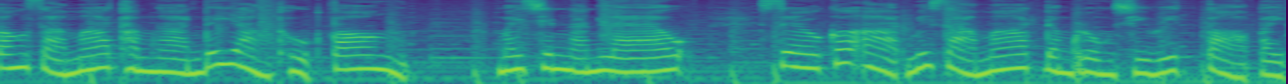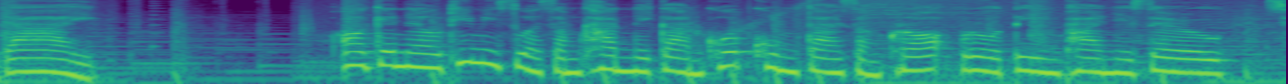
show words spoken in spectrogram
ต้องสามารถทำงานได้อย่างถูกต้อง ไม่เช่นนั้นแล้ว เซลล์ก็อาจไม่สามารถดำรงชีวิตต่อไปได้ออร์แกเนลที่มีส่วนสำคัญในการควบคุมการสังเคราะห์โปรตีนภายในเซลล์ช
